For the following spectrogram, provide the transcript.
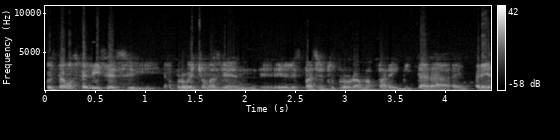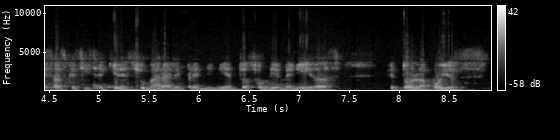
pues estamos felices y aprovecho más bien el espacio en tu programa para invitar a empresas que si se quieren sumar al emprendimiento son bienvenidas, que todo el apoyo es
